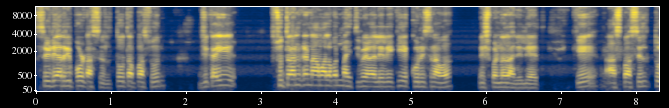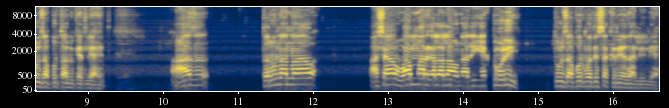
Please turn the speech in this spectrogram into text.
सीडीआर रिपोर्ट असेल तो तपासून जी काही सूत्रांकडनं आम्हाला पण माहिती मिळालेली आहे की एकोणीस नावं निष्पन्न झालेली आहेत की आसपासील तुळजापूर तालुक्यातली आहेत. आज तरुणांना अशा वाम मार्गाला लावणारी एक टोळी तुळजापूरमध्ये सक्रिय झालेली आहे.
